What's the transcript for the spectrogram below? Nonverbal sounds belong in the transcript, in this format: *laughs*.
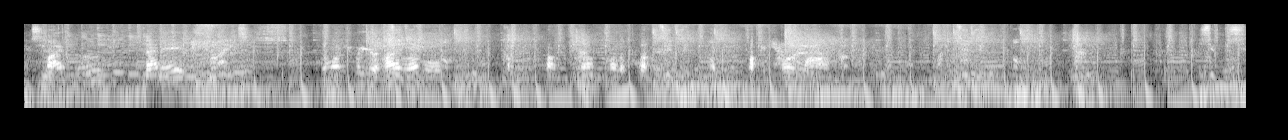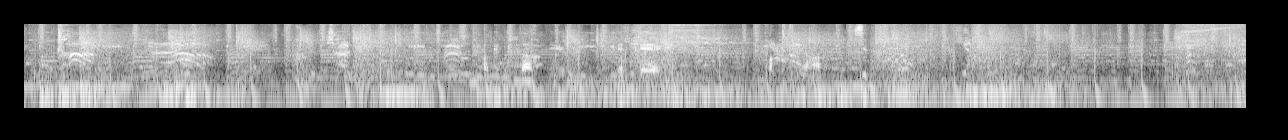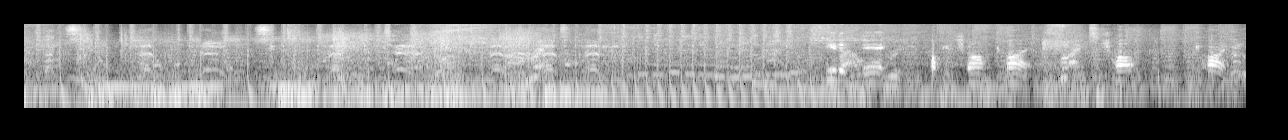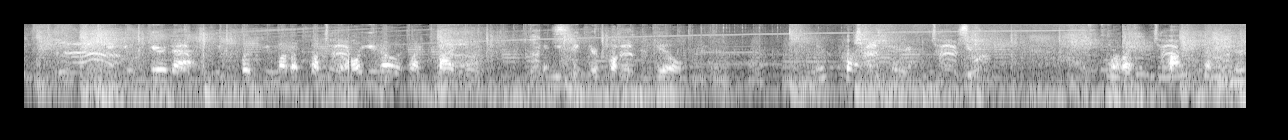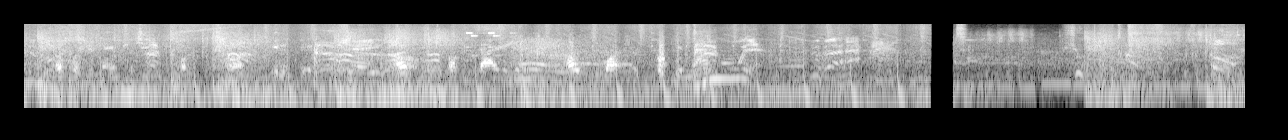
like five moves. That is. Fight! So much for your high level. Fucking motherfucker. Fucking poor mom. Fucking stuff you. A dick. Fucking dumb. Eat a dick. Fucking chomp cunt. Chomp cunt. You hear that? You pussy motherfucker. All you know is like five moves. And you think you're fucking skilled. You fucking serious. More like cock sucker. That's what your name should be. Fucking. Eat a dick. I don't fucking die today. I just watch your fucking mouth. You win! *laughs*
